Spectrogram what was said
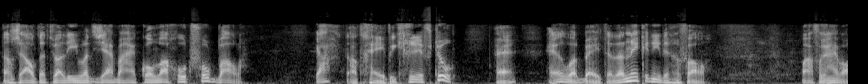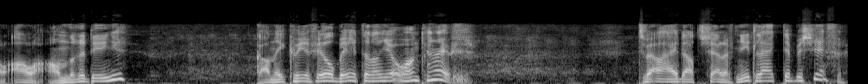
Dan is altijd wel iemand die zegt, maar hij kon wel goed voetballen. Ja, dat geef ik grif toe. He, heel wat beter dan ik in ieder geval. Maar vrijwel alle andere dingen kan ik weer veel beter dan Johan Cruijff. Terwijl hij dat zelf niet lijkt te beseffen.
